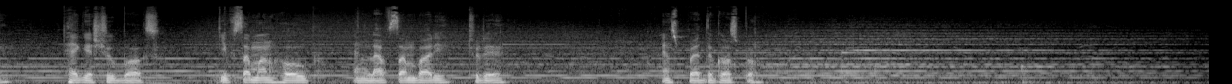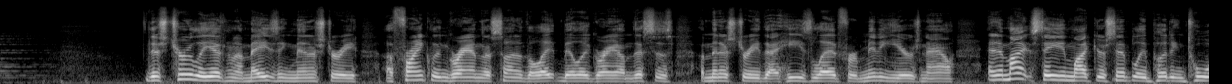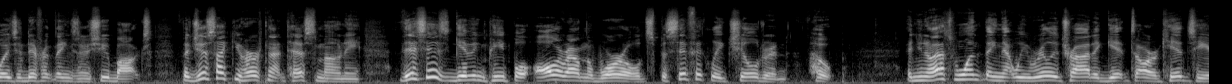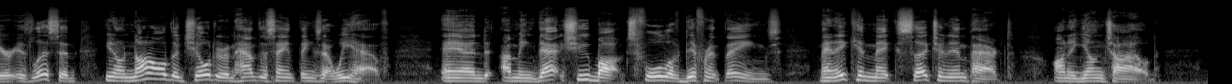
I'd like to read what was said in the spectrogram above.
pack a shoebox, give someone hope, and love somebody today, and spread the gospel. This truly is an amazing ministry. Uh, Franklin Graham, the son of the late Billy Graham, this is a ministry that he's led for many years now. And it might seem like you're simply putting toys and different things in a shoebox, but just like you heard from that testimony, this is giving people all around the world, specifically children, hope. And you know, that's one thing that we really try to get to our kids here is listen, you know, not all the children have the same things that we have. And I mean, that shoebox full of different things, man, it can make such an impact on a young child.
